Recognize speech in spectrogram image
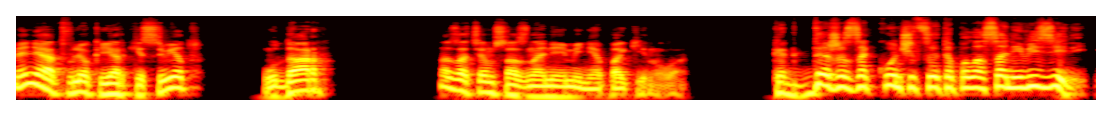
Меня отвлек яркий свет, удар, а затем сознание меня покинуло. Когда же закончится эта полоса невезений?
